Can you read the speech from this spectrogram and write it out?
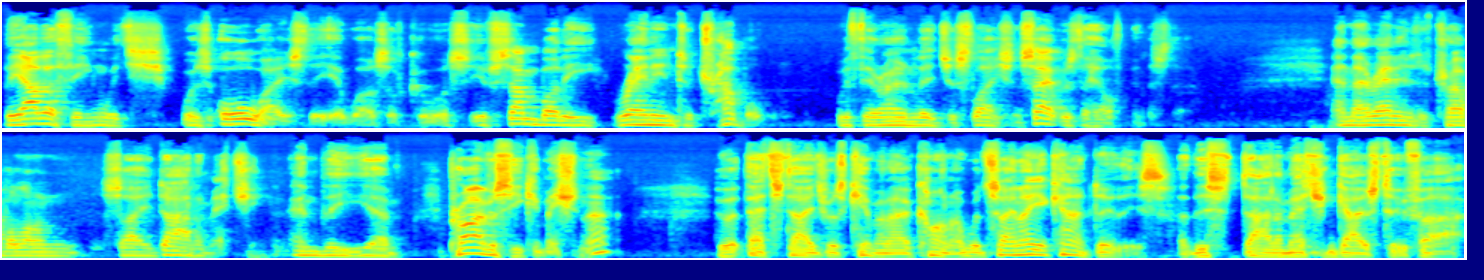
The other thing, which was always there, was, of course, if somebody ran into trouble with their own legislation, say it was the health minister, and they ran into trouble on, say, data matching, and the um, privacy commissioner, who at that stage was Kevin O'Connor, would say, No, you can't do this. This data matching goes too far.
